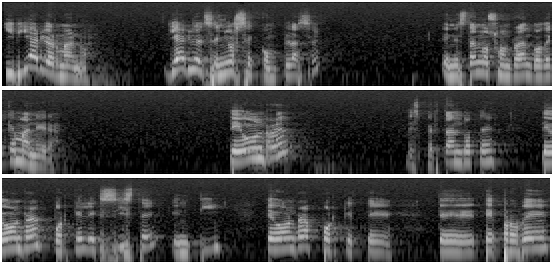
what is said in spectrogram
Y diario, hermano, diario el Señor se complace en estarnos honrando. ¿De qué manera? Te honra despertándote, te honra porque Él existe en ti, te honra porque te, te, te provee,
